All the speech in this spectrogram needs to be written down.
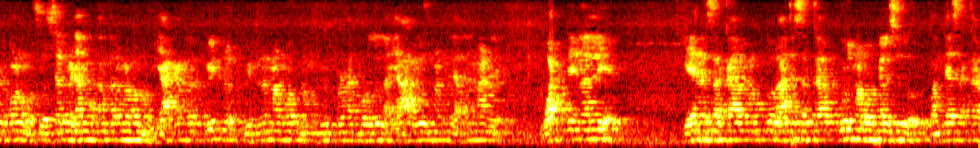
ಇಟ್ಕೊಂಡು ಸೋಷಿಯಲ್ ಮೀಡಿಯಾ ಮುಖಾಂತರ ಮಾಡೋದು, ಯಾಕಂದ್ರೆ ಟ್ವಿಟರ್ ಟ್ವಿಟರ್ ಮಾಡ್ಬೋದು, ನಮ್ಗೆ ಟ್ವೀಟ್ ಮಾಡಕ್ ಬರೋದಿಲ್ಲ. ಯಾರು ಯೂಸ್ ಮಾಡ್ತೀರಿ ಅದನ್ನ ಮಾಡ್ರಿ. ಒಟ್ಟಿನಲ್ಲಿ ಕೇಂದ್ರ ಸರ್ಕಾರ ಮತ್ತು ರಾಜ್ಯ ಸರ್ಕಾರ ಕೂಡಿ ಮಾಡುವ ಕೆಲಸ ಇದು ಒಂದೇ ಸರ್ಕಾರ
